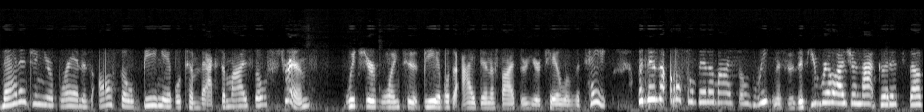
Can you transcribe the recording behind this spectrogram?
managing your brand is also being able to maximize those strengths which you're going to be able to identify through your tale of the tape, but then to also minimize those weaknesses. If you realize you're not good at stuff,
